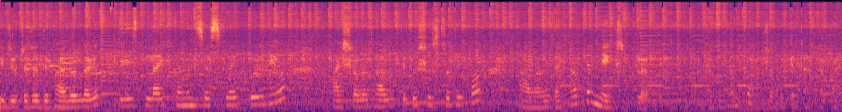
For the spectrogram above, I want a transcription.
ভিডিওটা যদি ভালো লাগে প্লিজ লাইক কমেন্ট সাবস্ক্রাইব করে দিও। আর সবাই ভালো থেকো, সুস্থ থেকো। আবারও দেখা হবে নেক্সট ব্লগে সবাইকে টাটা পায়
